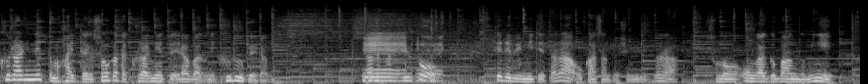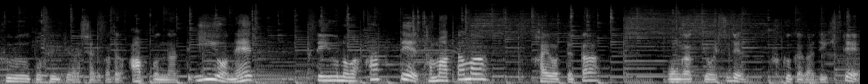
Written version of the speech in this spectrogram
クラリネットも入ったけど、その方はクラリネット選ばずにフルート選ぶんです。なぜかというと、テレビ見てたら、お母さんと一緒に見てたら、その音楽番組にフルート吹いてらっしゃる方がアップになっていいよねっていうのがあって、たまたま通ってた音楽教室で副科ができて、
